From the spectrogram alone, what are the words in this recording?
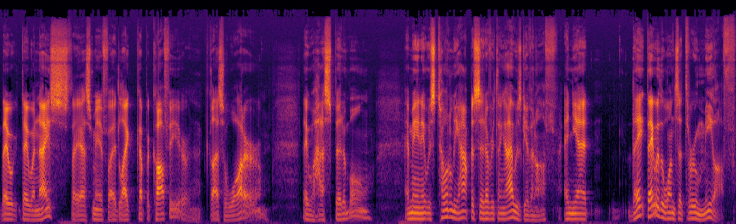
They were they were nice. They asked me if I'd like a cup of coffee or a glass of water. They were hospitable. I mean, it was totally opposite everything I was giving off, and yet they they were the ones that threw me off.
